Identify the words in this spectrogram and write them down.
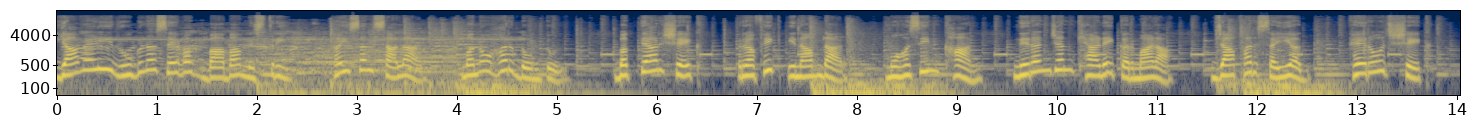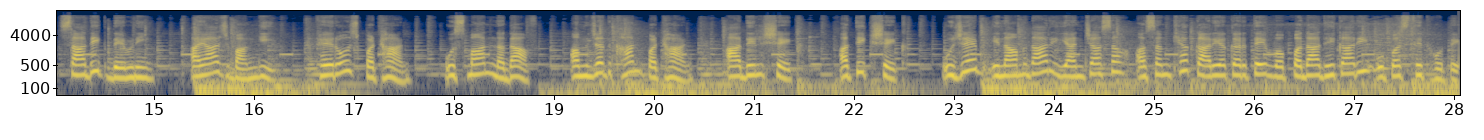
यावेळी बाबा मिस्त्री फैसल सालार, मनोहर दोंटुल बख्त्यार शेख, रफिक इनामदार, मोहसिन खान, निरंजन ख्याडे करमाळा, जाफ़र सय्यद, फेरोज शेख, सादिक देवणी, अयाज बांगी, फेरोज पठाण, उस्मान नदाफ, अमजद खान पठाण, आदिल शेख, अतिक शेख, उजेब इनामदार यांच्यासह असंख्य कार्यकर्ते व पदाधिकारी उपस्थित होते.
